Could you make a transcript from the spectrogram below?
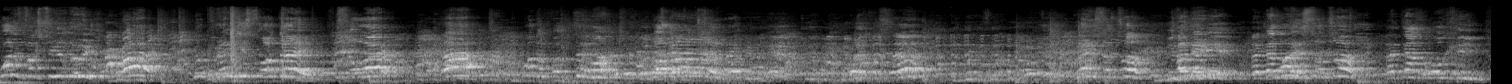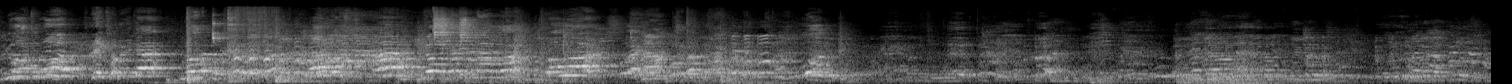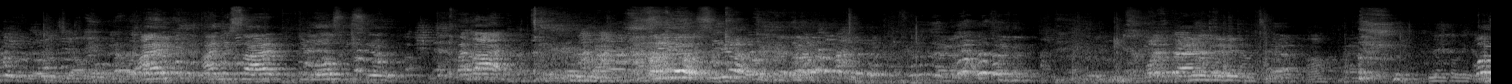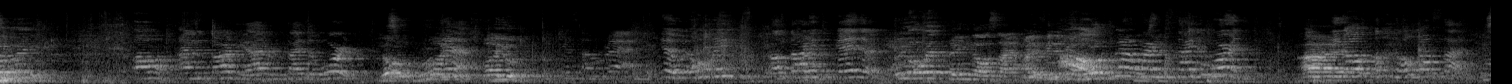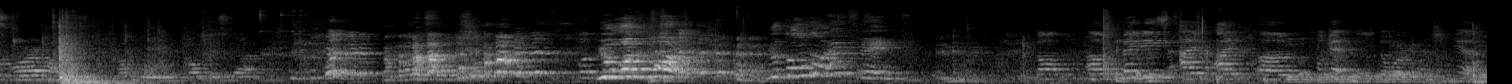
What the fuck are you doing? Ah! You play this all day. You know what? Ah! What the fuck? What the fuck? What the fuck? Where is the truck? Come in. Where is the truck? I'm just walking. You want to walk? Play coming again? No. Ah! No, that's not work. Don't work. I I decide to divorce with you. Bye bye. see you. See you. What's What's the Oh, I'm sorry. I recite the word. No, who are you? Yeah. Who are you? Yeah, we always uh, study together. We always playing outside. Are you finished your Oh, homework? we are recite the word. I. You know, uh, on outside. This word how how to how to say that? You want part? You don't know anything. No, uh, maybe I, I uh, forget the word. Yeah.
